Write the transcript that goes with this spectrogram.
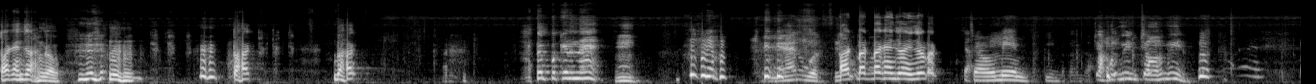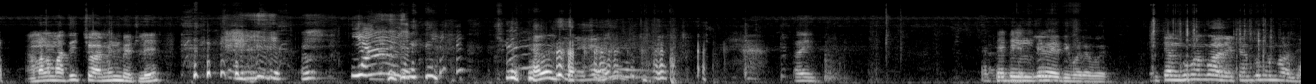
टाक यांच्या अंगावर. टाक. टाक. आता पकड नाही टाक टाक टाक टाक यांच्या यांच्या टाक. Chow mein. Chow mein chow mein. आम्हाला मातीत चाऊमिन भेटले. बरोबर. चंगू मंगू आले चंगू मंगू आले.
